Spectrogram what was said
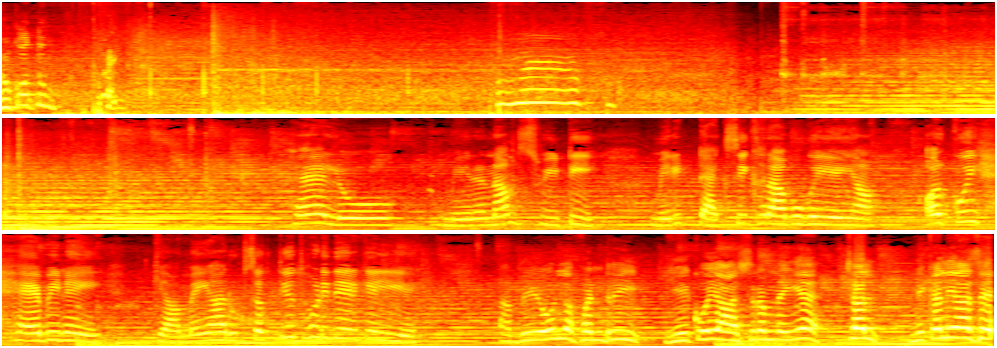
रुको तुम। हेलो मेरा नाम स्वीटी। मेरी टैक्सी खराब हो गई है यहाँ, और कोई है भी नहीं। क्या मैं यहाँ रुक सकती हूँ थोड़ी देर के लिए? अबे ओ लफंडरी ये कोई आश्रम नहीं है। चल निकल यहाँ से।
